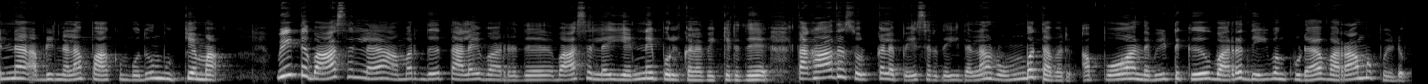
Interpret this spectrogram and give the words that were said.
என்ன அப்படின்னலாம் பார்க்கும்போது முக்கியமாக வீட்டு வாசலில் அமர்ந்து தலை வாடுறது வாசலில் எண்ணெய் பொருட்களை வைக்கிறது தகாத சொற்களை பேசுகிறது இதெல்லாம் ரொம்ப தவறு. அப்போது அந்த வீட்டுக்கு வர தெய்வம் கூட வராமல் போயிடும்.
